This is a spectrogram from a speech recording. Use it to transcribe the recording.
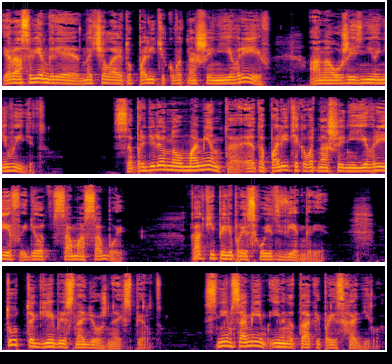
И раз Венгрия начала эту политику в отношении евреев, она уже из нее не выйдет. С определенного момента эта политика в отношении евреев идет сама собой. Как теперь происходит в Венгрии. Тут-то Геббельс надежный эксперт. С ним самим именно так и происходило.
